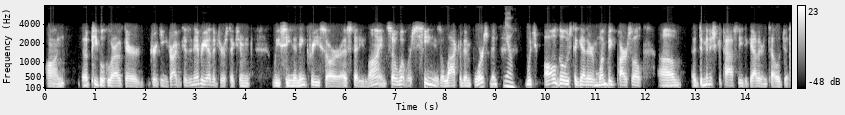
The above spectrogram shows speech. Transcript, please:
on uh, people who are out there drinking and driving, because in every other jurisdiction we've seen an increase or a steady line. So what we're seeing is a lack of enforcement, yeah. which all goes together in one big parcel of a diminished capacity to gather intelligence.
